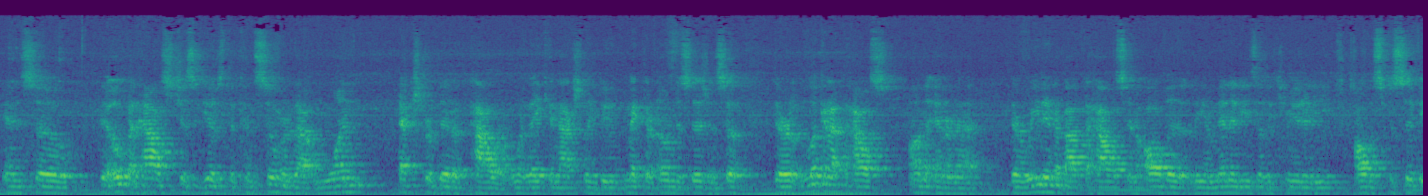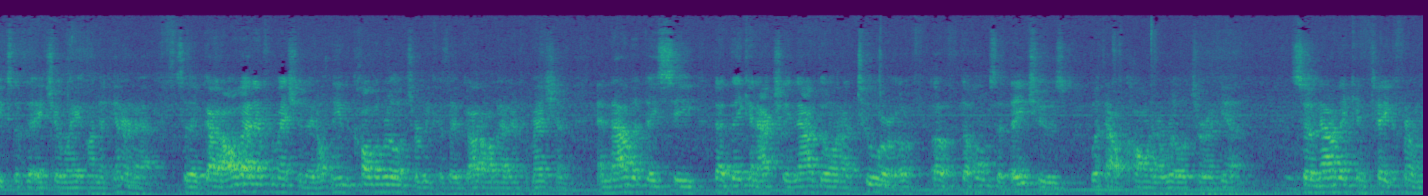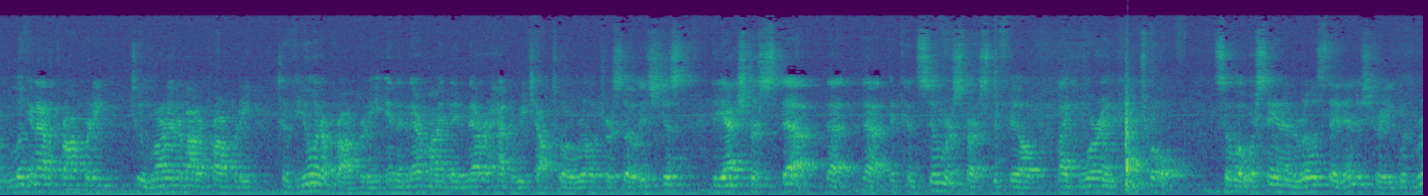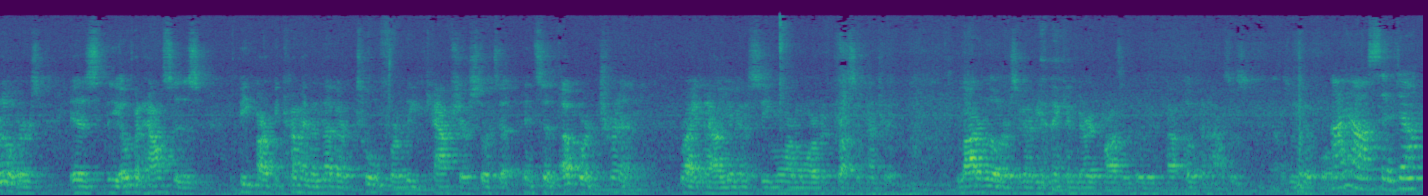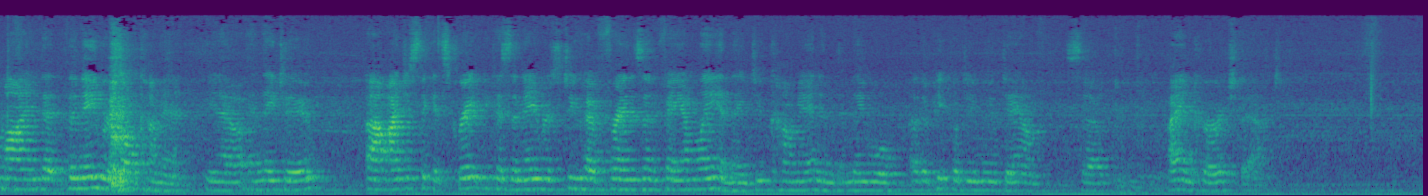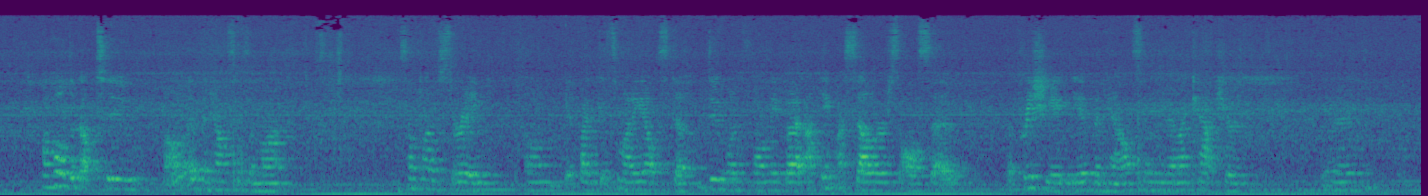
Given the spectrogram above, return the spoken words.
And so the open house just gives the consumer that one extra bit of power where they can actually do, make their own decisions. So they're looking at the house on the internet, they're reading about the house and all the, the amenities of the community, all the specifics of the HOA on the internet. So they've got all that information. They don't need to call the realtor because they've got all that information. And now that they see that they can actually now go on a tour of, of the homes that they choose without calling a realtor again. So now they can take from looking at a property to learning about a property to viewing a property, and in their mind, they've never had to reach out to a realtor. So it's just the extra step that, that the consumer starts to feel like we're in control. So what we're seeing in the real estate industry with realtors is the open houses be, are becoming another tool for lead capture. So it's a it's an upward trend right now. You're going to see more and more of it across the country. A lot of realtors are going to be thinking very positively about open houses as we go forward. I also don't mind that the neighbors all come in, you know, and they do. Uh, I just think it's great because the neighbors do have friends and family, and they do come in, and, and they will. Other people do move down, so I encourage that. I hold about two uh, open houses a month, sometimes three, um, if I can get somebody else to do one for me. But I think my sellers also appreciate the open house, and then I capture, you know,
